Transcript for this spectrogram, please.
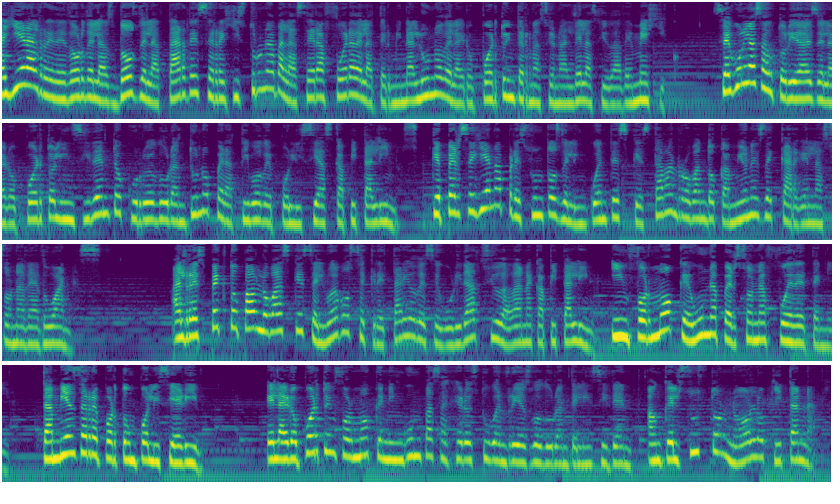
Ayer alrededor de las 2 de la tarde se registró una balacera fuera de la Terminal 1 del Aeropuerto Internacional de la Ciudad de México. Según las autoridades del aeropuerto, el incidente ocurrió durante un operativo de policías capitalinos, que perseguían a presuntos delincuentes que estaban robando camiones de carga en la zona de aduanas. Al respecto, Pablo Vázquez, el nuevo secretario de Seguridad Ciudadana Capitalino, informó que una persona fue detenida. También se reportó un policía herido. El aeropuerto informó que ningún pasajero estuvo en riesgo durante el incidente, aunque el susto no lo quita nadie.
